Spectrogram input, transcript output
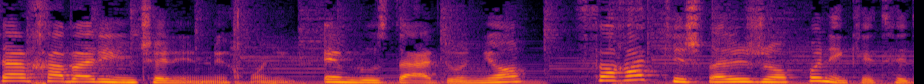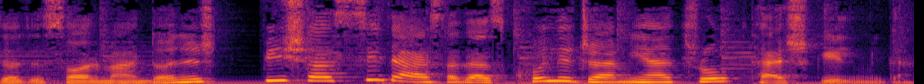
در خبری این چنین می‌خونیم. امروز در دنیا فقط کشور ژاپنی که تعداد سالمندانش بیش از سی درصد از کل جمعیت رو تشکیل میدن.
